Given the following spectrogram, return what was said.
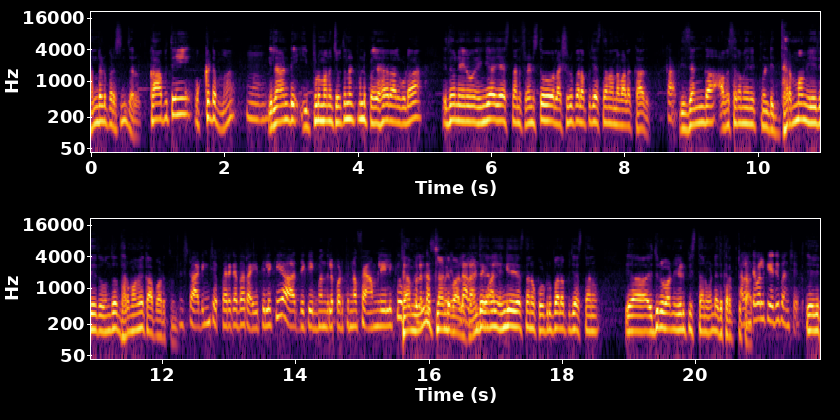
హండ్రెడ్ పర్సెంట్ జరుగుతుంది. కాకపోతే ఒక్కటమ్మా. ఇలాంటి ఇప్పుడు మనం చెబుతున్నటువంటి పరిహారాలు కూడా ఏదో నేను ఎంజాయ్ చేస్తాను ఫ్రెండ్స్తో లక్ష రూపాయలు అప్పు చేస్తాను అన్న వాళ్ళకి కాదు. నిజంగా అవసరమైనటువంటి ధర్మం ఏదైతే ఉందో ధర్మమే కాపాడుతుంది. స్టార్టింగ్ చెప్పారు కదా రైతులకి ఆర్థిక ఇబ్బందులు పడుతున్న ఫ్యామిలీలకి ఇట్లాంటి వాళ్ళకి. వాళ్ళు, అంతేగాని ఎంజాయ్ చేస్తాను కోటి రూపాయలు అప్పు చేస్తాను ఎదురు వాడిని ఏడిపిస్తాను అంటే అది కరెక్ట్ కాదు. వాళ్ళకి ఏది పని ఏది.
